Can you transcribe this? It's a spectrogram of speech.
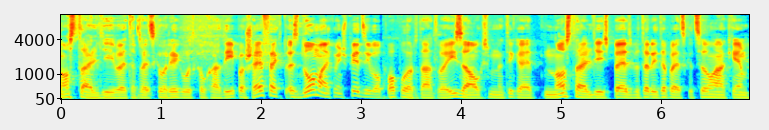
nostalģija vai tāpēc, ka var iegūt kaut kādu īpašu efektu. Es domāju, ka viņš piedzīvo popularitāti vai izaugsmu ne tikai nostalģijas pēc, bet arī tāpēc, ka cilvēkiem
